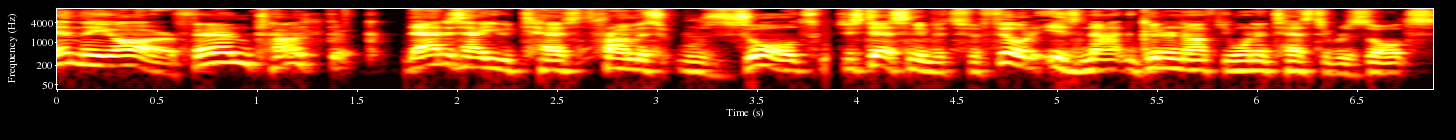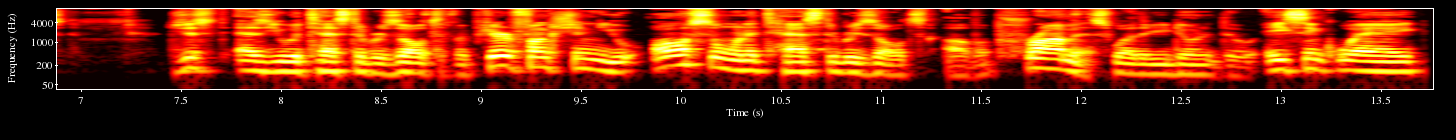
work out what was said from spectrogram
And they are fantastic. That is how you test promise results. Just testing if it's fulfilled is not good enough. You want to test the results just as you would test the results of a pure function, you also want to test the results of a promise, whether you're doing it the async way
